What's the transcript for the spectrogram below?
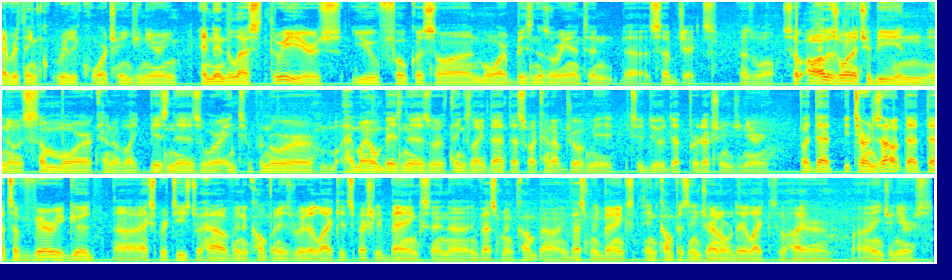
everything really core to engineering. And then the last three years, you focus on more business oriented uh, subjects as well. So I always wanted to be in, you know, some more kind of like business or entrepreneur, have my own business or things like that. That's what kind of drove me to do that production engineering. But that it turns out that that's a very good uh, expertise to have, and companies really like it, especially banks and uh, investment com- uh, investment banks and companies in general. They like to hire uh, engineers.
